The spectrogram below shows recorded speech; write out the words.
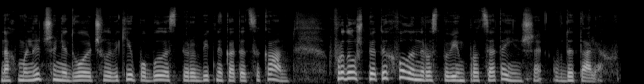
На Хмельниччині двоє чоловіків побили співробітника ТЦК. Впродовж п'яти хвилин розповім про це та інше в деталях.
